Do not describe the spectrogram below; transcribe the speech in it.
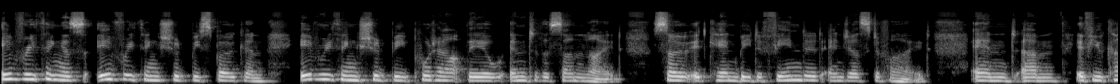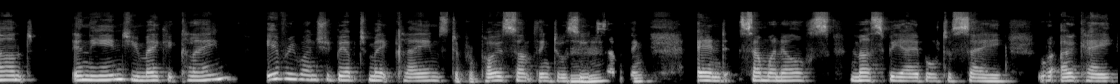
Everything is everything should be spoken. Everything should be put out there into the sunlight so it can be defended and justified. And um, if you can't, in the end, you make a claim everyone should be able to make claims to propose something to assert mm-hmm. something and someone else must be able to say okay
